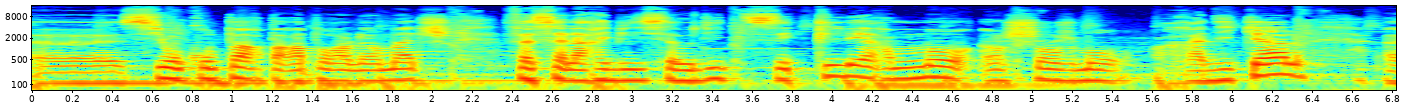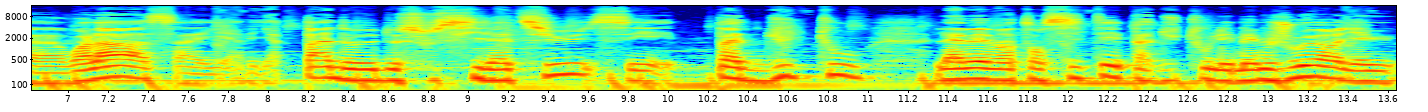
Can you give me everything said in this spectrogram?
Euh, si on compare par rapport à leur match face à l'Arabie Saoudite, c'est clairement un changement radical. Euh, voilà, il n'y a, pas de, de souci là-dessus. C'est pas du tout la même intensité, pas du tout les mêmes joueurs. Il y a eu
